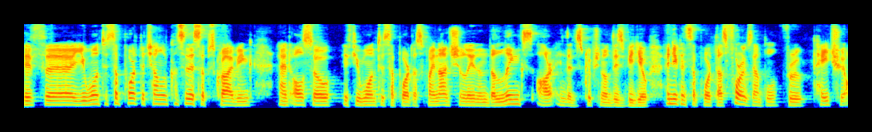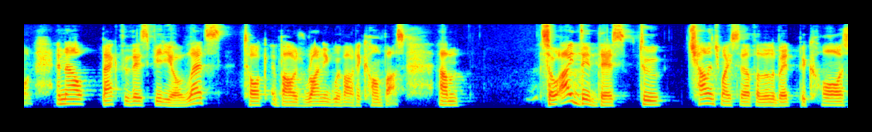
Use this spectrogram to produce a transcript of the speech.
If uh, you want to support the channel, consider subscribing. And also, if you want to support us financially, then the links are in the description of this video and you can support us, for example, through Patreon. And now back to this video. Let's talk about running without a compass. Um, so I did this to challenge myself a little bit because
